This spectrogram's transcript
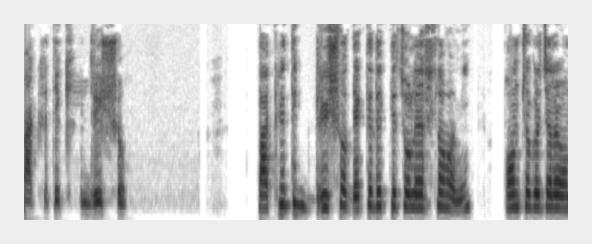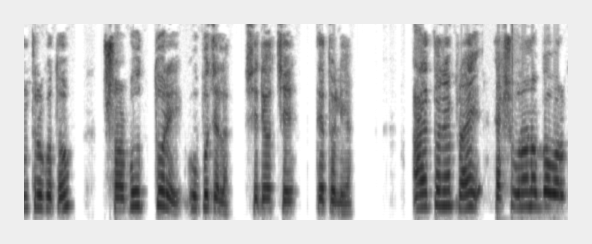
প্রাকৃতিক দৃশ্য। প্রাকৃতিক দৃশ্য দেখতে দেখতে চলে আসলাম আমি। পঞ্চগড় জেলার অন্তর্গত সর্বোত্তরে উপজেলা, সেটি হচ্ছে তেতুলিয়া। আয়তনে প্রায় একশো উননব্বই বর্গ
